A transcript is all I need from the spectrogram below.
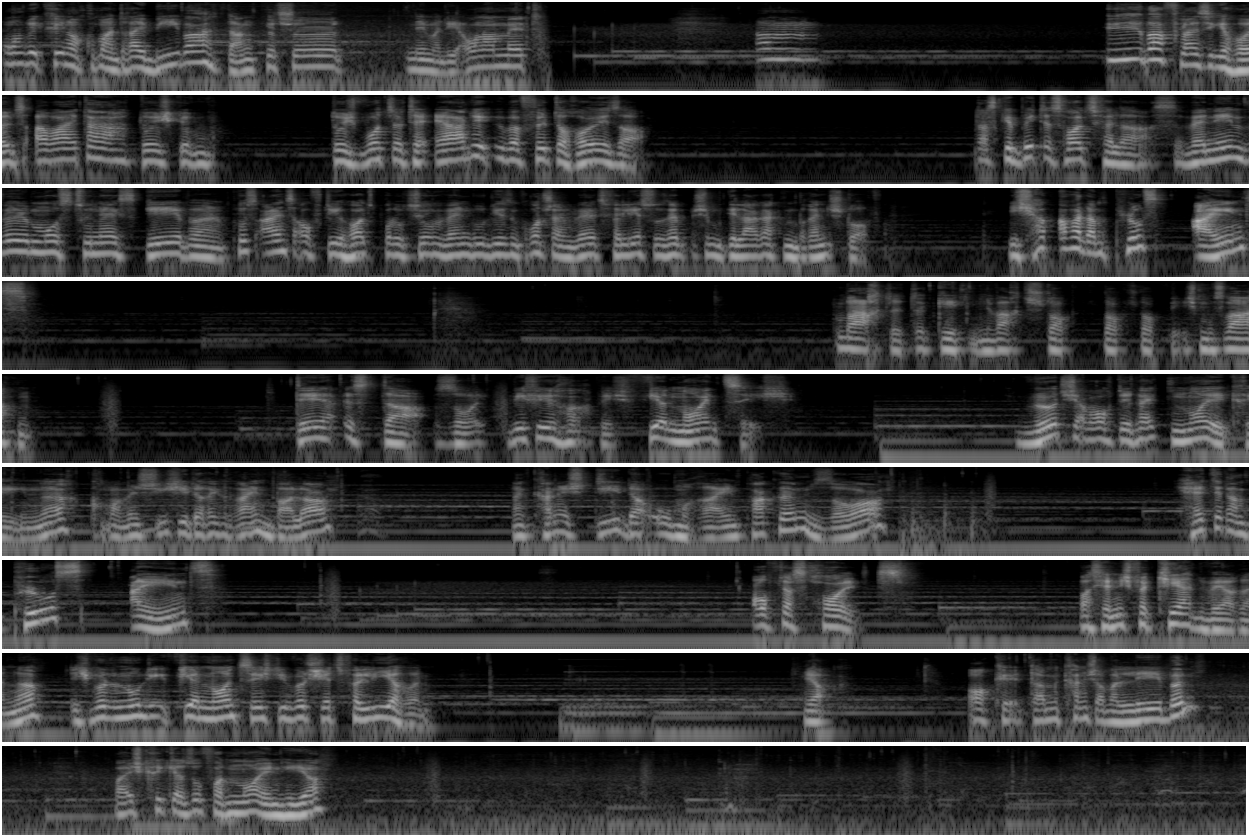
Und wir kriegen noch, guck mal, drei Biber. Dankeschön. Nehmen wir die auch noch mit. Ähm, überfleißige Holzarbeiter, durch durchwurzelte Erde, überfüllte Häuser. Das Gebiet des Holzfällers. Wer nehmen will, muss zunächst geben. Plus eins auf die Holzproduktion. Wenn du diesen Grundstein wählst, verlierst du sämtlichen gelagerten Brennstoff. Ich habe aber dann plus eins. Wartet, geht nicht. Wart, stopp, stopp, stopp. Ich muss warten. Der ist da. So, wie viel habe ich? 94. Würde ich aber auch direkt neue kriegen, ne? Guck mal, wenn ich die hier direkt reinballer, dann kann ich die da oben reinpacken. So. Hätte dann plus 1 auf das Holz. Was ja nicht verkehrt wäre, ne? Ich würde nur die 94, die würde ich jetzt verlieren. Ja. Okay, damit kann ich aber leben. Weil ich kriege ja sofort neuen hier.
